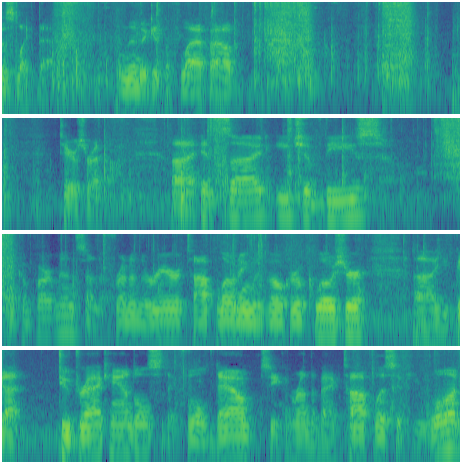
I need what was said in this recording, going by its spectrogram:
Just like that. And then to get the flap out, tears right off. Uh, inside each of these compartments on the front and the rear, top loading with Velcro closure. Uh, you've got two drag handles. They fold down so you can run the bag topless if you want.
